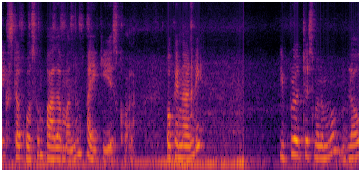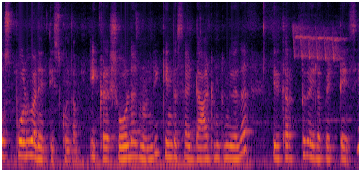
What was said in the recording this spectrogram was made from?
ఎక్స్ట్రా కోసం పాదం మందం పైకి వేసుకోవాలి. ఓకేనా అండి? ఇప్పుడు వచ్చేసి మనము బ్లౌజ్ పొడవు అనేది తీసుకుందాం. ఇక్కడ షోల్డర్ నుండి కింద సైడ్ డాట్ ఉంటుంది కదా ఇది కరెక్ట్గా ఇలా పెట్టేసి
